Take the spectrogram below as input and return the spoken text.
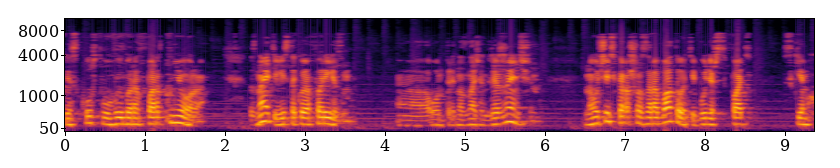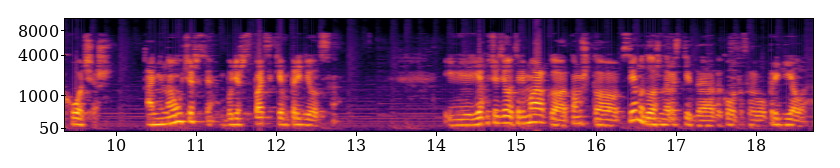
к искусству выбора партнера – знаете, есть такой афоризм. Он предназначен для женщин. Научись хорошо зарабатывать и будешь спать с кем хочешь. А не научишься, будешь спать с кем придется. И я хочу сделать ремарку о том, что все мы должны расти до какого-то своего предела.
